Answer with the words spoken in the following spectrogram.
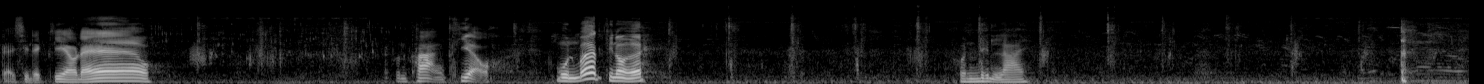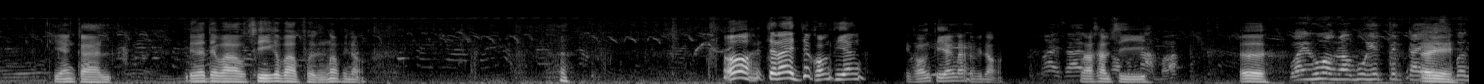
ไก่สีดเกี่ยวแล้วคนข้างเที่ยว หมุนเบิดพี่น้องเอ้ยคนดินลายเที่ยงกา รเรือแต่ว่าซีก็ว่าเผิงเนาะพี่น้องโอ้จะได้เจ้าของเทียงเจ้าของเทียงนะพี่น้องเราคำสี เออ ไว้ห่วงเราบูเฮ็ดเป็นไก่เอ้ย สิเบิ่ง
